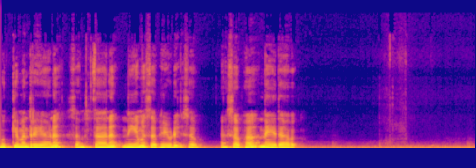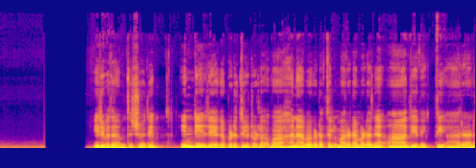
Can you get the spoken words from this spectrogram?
മുഖ്യമന്ത്രിയാണ് സംസ്ഥാന നിയമസഭയുടെ സഭാ നേതാവ്. ഇരുപതാമത്തെ ചോദ്യം. ഇന്ത്യയിൽ രേഖപ്പെടുത്തിയിട്ടുള്ള വാഹനാപകടത്തിൽ മരണമടഞ്ഞ ആദ്യ വ്യക്തി ആരാണ്?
